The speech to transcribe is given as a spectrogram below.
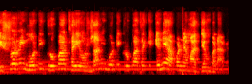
ઈશ્વરની મોટી કૃપા થઈ, ઉર્જાની મોટી કૃપા થઈ કે એને આપણને માધ્યમ બનાવે.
